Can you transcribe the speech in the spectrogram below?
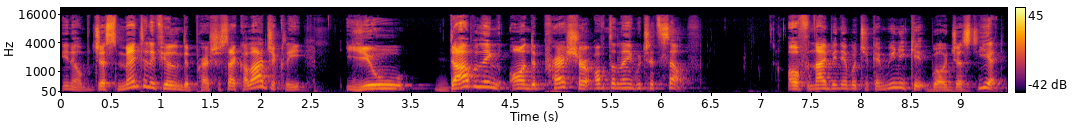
you know, just mentally feeling the pressure psychologically, you doubling on the pressure of the language itself. of not being able to communicate well just yet.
